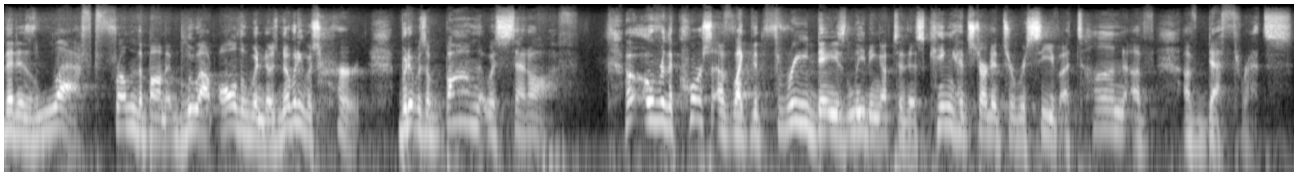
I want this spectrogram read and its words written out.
that is left from the bomb. It blew out all the windows. Nobody was hurt, but it was a bomb that was set off. Over the course of like the three days leading up to this, King had started to receive a ton of, of death threats.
